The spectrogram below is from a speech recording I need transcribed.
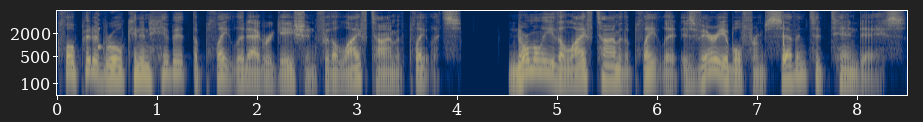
Clopidogrel can inhibit the platelet aggregation for the lifetime of platelets. Normally, the lifetime of the platelet is variable from 7 to 10 days.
